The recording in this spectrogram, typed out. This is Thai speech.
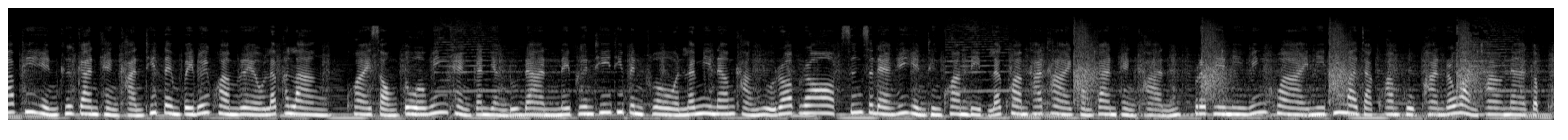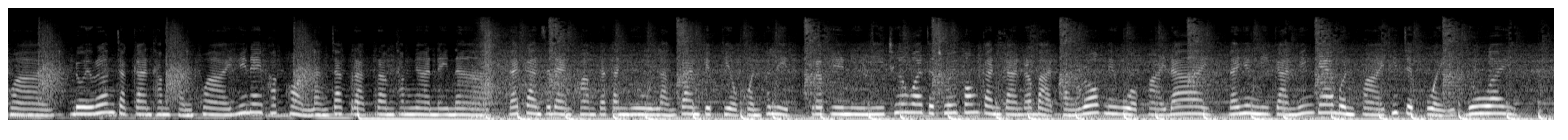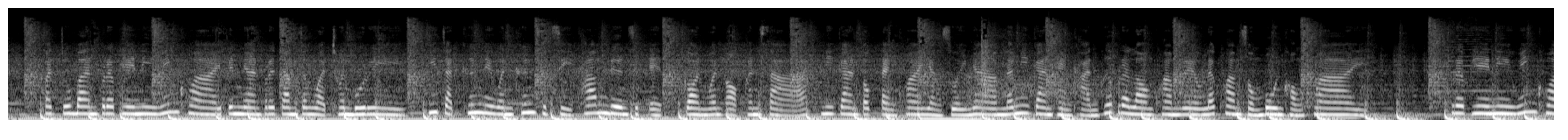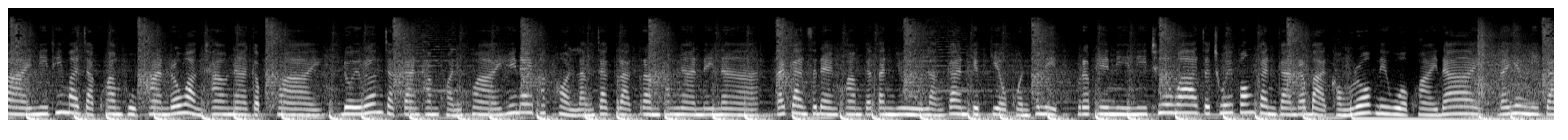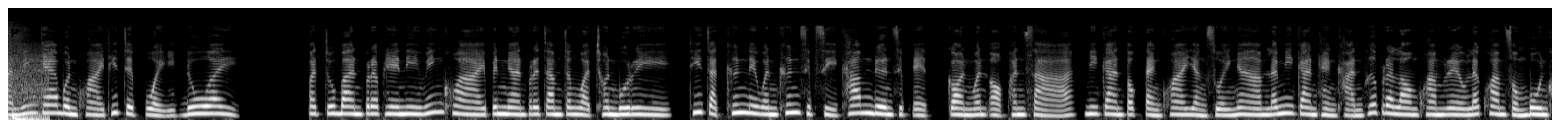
าพที่เห็นคือการแข่งขันที่เต็มไปด้วยความเร็วและพลัง ควายสองตัววิ่งแข่งกันอย่างดุดัน ในพื้นที่ที่เป็นโคลนและมีน้ำขังอยู่รอบๆ ซึ่งแสดงให้เห็นถึงความดิบและความท้าทายของการแข่งขัน ประเพณีวิ่งควายมีที่มาจากความผูกพันระหว่างชาวนากับควาย โดยเริ่มจากการทำขวัญควายให้ได้พักผ่อนหลังจากตรากตรำทำงานในนา และการแสดงความกตัญญูหลังการเก็บเกี่ยวผลผลิต ประเพณีนี้เชื่อว่าจะช่วยป้องกันการระบาดของโรคในวัวควายได้ และยังมีการวิ่งแก้บนควายที่เจ็บป่วยด้วย ปัจจุบันประเพณีวิ่งควายเป็นงานประจำจังหวัดชนบุรี ที่จัดขึ้นในวันขึ้น 14 ข้ามเดือน 11 ก่อนวันออกพรรษา มีการตกแต่งควายอย่างสวยงาม และมีการแข่งขันเพื่อประลองความเร็วและความสมบูรณ์ของควาย ประเพณีวิ่งควายมีที่มาจากความผูกพันระหว่างชาวนากับควาย โดยเริ่มจากการทำขวัญควายให้ได้พักผ่อนหลังจากตรากตรำทำงานในนา และการแสดงความกตัญญูหลังการเก็บเกี่ยวผลผลิต ประเพณีนี้เชื่อว่าจะช่วยป้องกันการระบาดของโรคในวัวควายได้ และยังมีการวิ่งแก้บนควายที่เจ็บป่วยอีกด้วย ปัจจุบันประเพณีวิ่งควายเป็นงานประจำจังหวัดชนบุรี ที่จัดขึ้นในวันขึ้น 14 ข้ามเดือน 11 ก่อนวันออกพรรษา มีการตกแต่งควายอย่างสวยงาม และมีการแข่งขันเพื่อประลองความเร็วและความสมบูรณ์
